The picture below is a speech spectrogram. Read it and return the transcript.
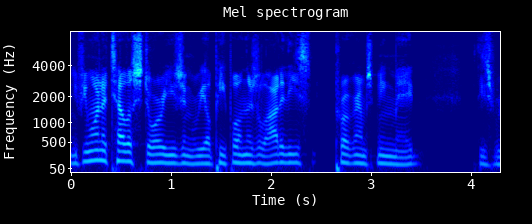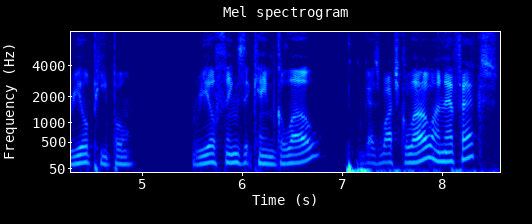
if you want to tell a story using real people? And there's a lot of these programs being made with these real people, real things that came. Glow, you guys watch Glow on FX?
